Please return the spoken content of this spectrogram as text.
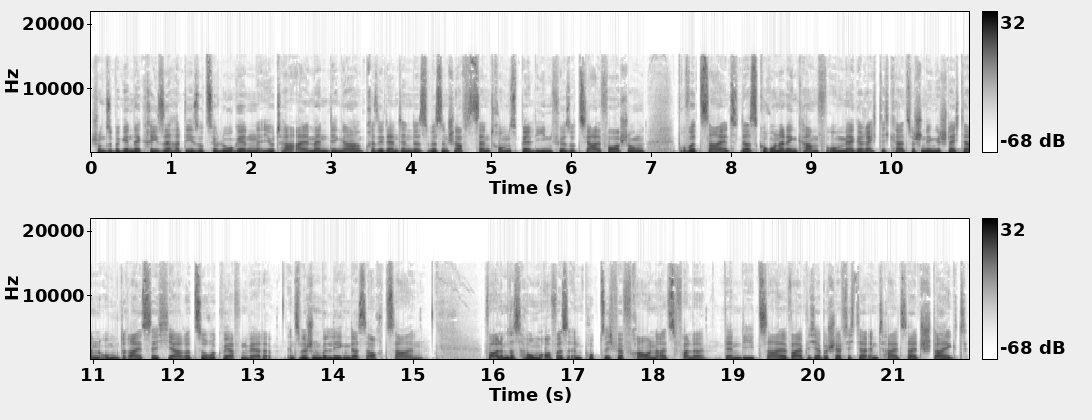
Schon zu Beginn der Krise hat die Soziologin Jutta Almendinger, Präsidentin des Wissenschaftszentrums Berlin für Sozialforschung, prophezeit, dass Corona den Kampf um mehr Gerechtigkeit zwischen den Geschlechtern um 30 Jahre zurückwerfen werde. Inzwischen belegen das auch Zahlen. Vor allem das Homeoffice entpuppt sich für Frauen als Falle, denn die Zahl weiblicher Beschäftigter in Teilzeit steigt.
